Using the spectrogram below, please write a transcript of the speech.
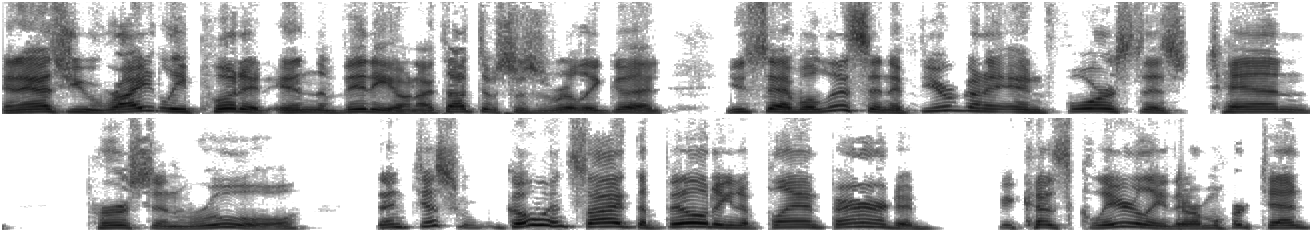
And as you rightly put it in the video, and I thought this was really good, you said, well, listen, if you're going to enforce this 10 person rule, then just go inside the building of Planned Parenthood because clearly there are more 10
